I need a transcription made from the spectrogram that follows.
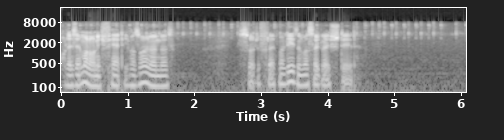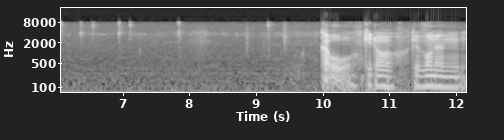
Oh, der ist ja immer noch nicht fertig. Was soll denn das? Ich sollte vielleicht mal lesen, was da gleich steht. K.O. Geht doch. Gewonnen.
